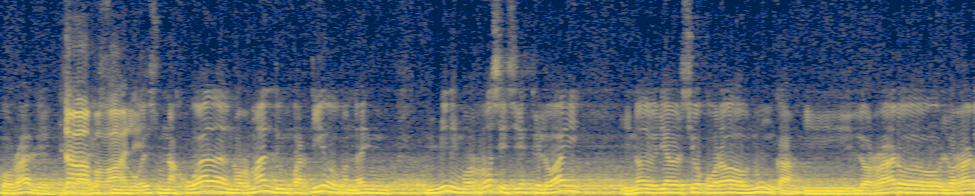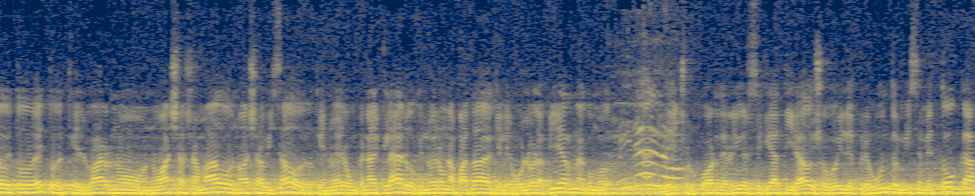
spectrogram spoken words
cobrable. O sea, es, una, es una jugada normal de un partido donde hay un mínimo roce si es que lo hay y no debería haber sido cobrado nunca. Y lo raro, lo raro de todo esto es que el VAR no, no haya llamado, no haya avisado de que no era un penal claro, que no era una patada que le voló la pierna, como de hecho el jugador de River se queda tirado y yo voy y le pregunto y me dice me toca,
